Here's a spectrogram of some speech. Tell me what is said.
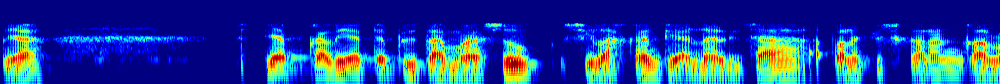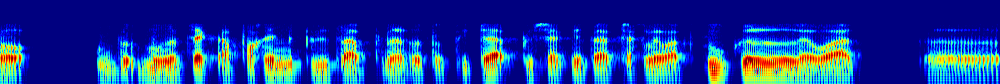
ya. Setiap kali ada berita masuk, silahkan dianalisa. Apalagi sekarang kalau untuk mengecek apakah ini berita benar atau tidak, bisa kita cek lewat Google, lewat eh,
